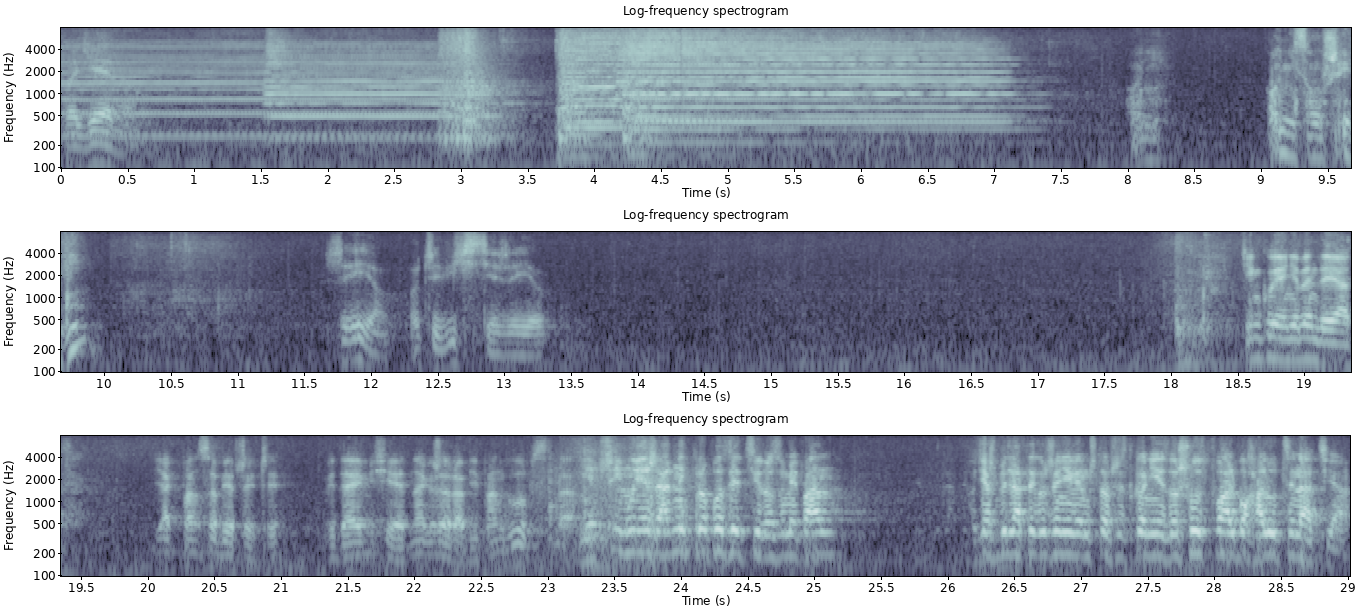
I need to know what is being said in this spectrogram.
Spodziewał. Oni... Oni są żywi? Żyją, oczywiście żyją. Dziękuję, nie będę jadł. Jak pan sobie życzy? Wydaje mi się jednak, że robi pan głupstwa. Nie przyjmuję żadnych propozycji, rozumie pan? Chociażby dlatego, że nie wiem, czy to wszystko nie jest oszustwo albo halucynacja.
